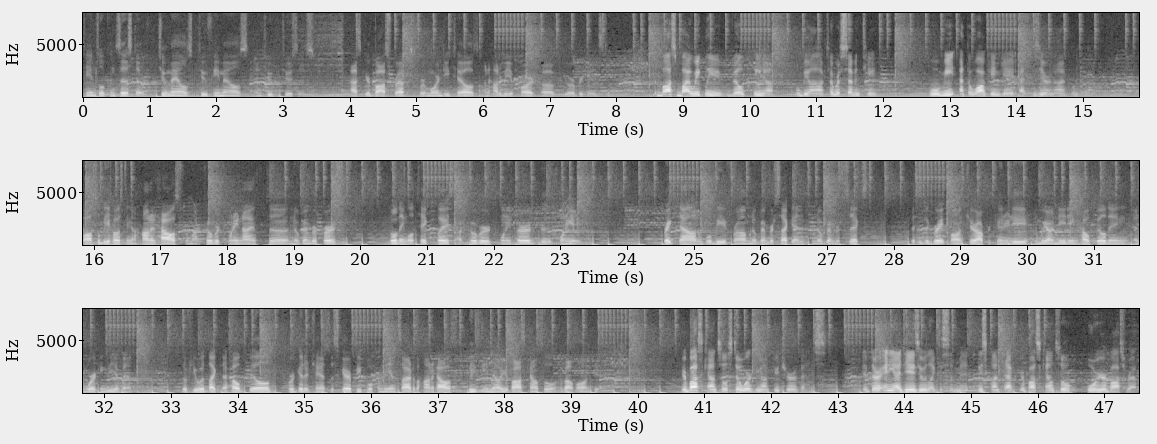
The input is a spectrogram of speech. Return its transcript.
Teams will consist of two males, two females, and two Katusas. Ask your boss reps for more details on how to be a part of your brigade's team. The Boss Biweekly Ville Cleanup will be on October 17th. We'll meet at the walk-in gate at 0945. We'll also be hosting a haunted house from October 29th to November 1st. Building will take place October 23rd through the 28th. Breakdown will be from November 2nd to November 6th. This is a great volunteer opportunity and we are needing help building and working the event. So if you would like to help build or get a chance to scare people from the inside of the haunted house, please email your boss council about volunteering. Your boss council is still working on future events. If there are any ideas you would like to submit, please contact your boss council or your boss rep.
